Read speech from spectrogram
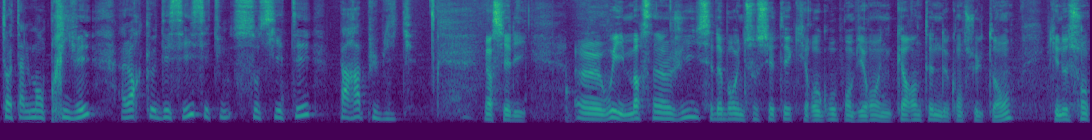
totalement privé, alors que DCI, c'est une société parapublique. Merci, Ali. Euh, oui, Mars Analogie, c'est d'abord une société qui regroupe environ une quarantaine de consultants qui ne sont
